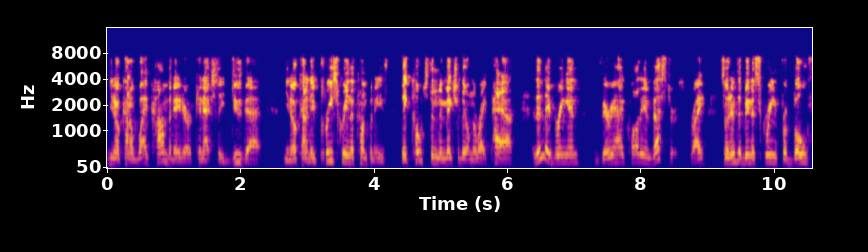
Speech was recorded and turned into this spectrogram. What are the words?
You know, kind of Y Combinator can actually do that. You know, kind of they pre-screen the companies, they coach them to make sure they're on the right path, and then they bring in very high quality investors, right? So it ends up being a screen for both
